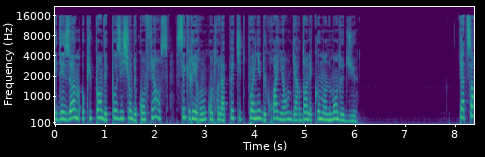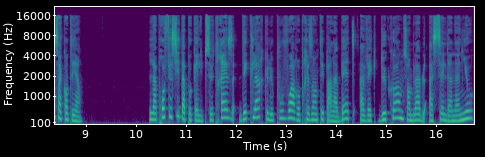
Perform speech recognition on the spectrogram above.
et des hommes occupant des positions de confiance s'aigriront contre la petite poignée de croyants gardant les commandements de Dieu. 451. La prophétie d'Apocalypse 13 déclare que le pouvoir représenté par la bête, avec deux cornes semblables à celles d'un agneau,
